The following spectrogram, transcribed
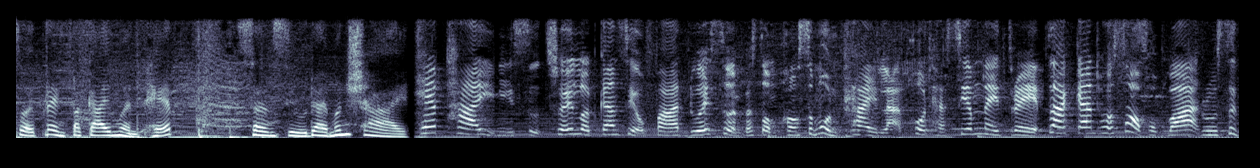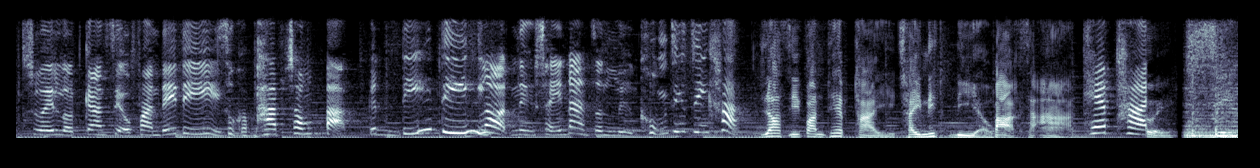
สวยเปล่งประกายเหมือนเพชรซันซิลไดมอนชายเไทย มีสูตรช่วยลดการเสียวฟันด้วยส่วนผสมของสมุนไพรและโพแทสเซียมไนเตรต จากการทดสอบพบว่ารู้สึกช่วยลดการเสียวฟันได้ดี สุขภาพช่องปากก็ดีดีหลอดหนึ่งใช้นานจนลืมคุ้มจริง ๆ ค่ะ ยาสีฟันเทพไทยใช้นิดเดียว ปากสะอาด เทพไทย สิ่ง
